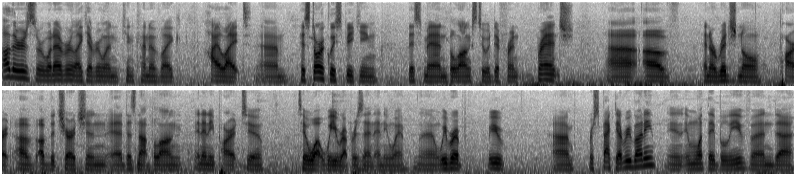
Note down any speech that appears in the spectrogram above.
others or whatever. Like everyone can kind of like highlight. Um, historically speaking, this man belongs to a different branch uh, of an original part of, of the church and uh, does not belong in any part to to what we represent anyway. Uh, we rep- we um, respect everybody in, in what they believe and uh,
